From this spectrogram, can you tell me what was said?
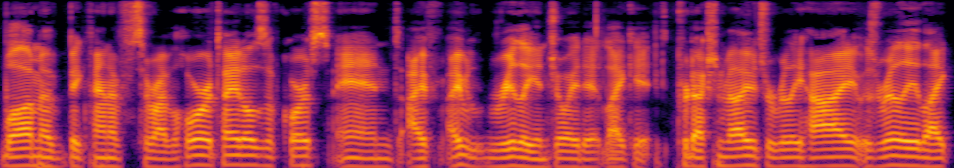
well, I'm a big fan of survival horror titles, of course, and I, I really enjoyed it. Like, it, production values were really high. It was really like,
